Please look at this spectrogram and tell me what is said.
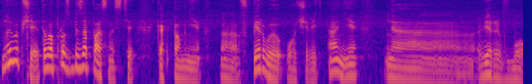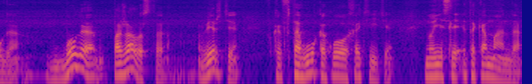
Ну и вообще, это вопрос безопасности, как по мне, в первую очередь, а не веры в Бога. Бога, пожалуйста, верьте в того, какого хотите. Но если эта команда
